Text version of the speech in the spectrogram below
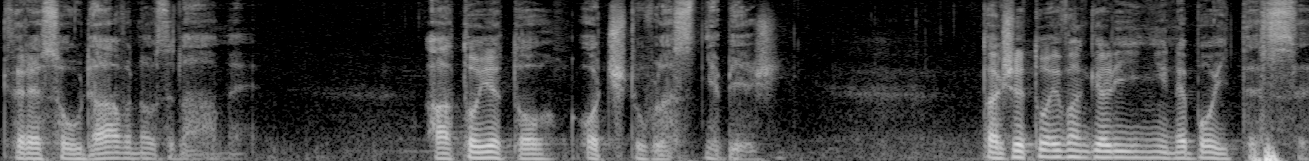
které jsou dávno známé. A to je to, oč tu vlastně běží. Takže to evangelijní nebojte se.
